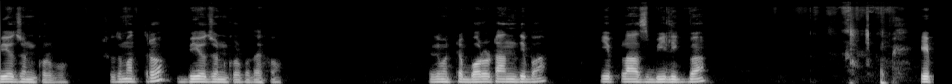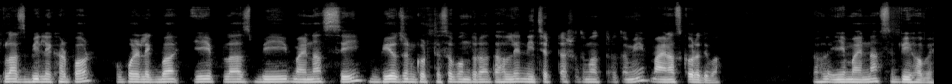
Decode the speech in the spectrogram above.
বিয়োজন করব। শুধুমাত্র বিয়োজন করব, দেখো। এরকম একটা বড় টান দিবা, এ প্লাস বি লিখবা। এ প্লাস বি লেখার পর উপরে লিখবা a plus b minus c বিয়োজন করতেছো বন্ধুরা, তাহলে নিচেরটা শুধুমাত্র তুমি মাইনাস করে দিবা। তাহলে এ মাইনাস বি হবে।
